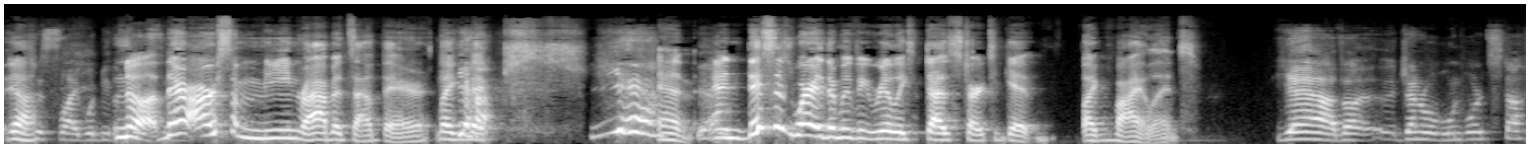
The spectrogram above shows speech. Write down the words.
Yeah. just like would be the No, there are some mean rabbits out there, like Yeah. that. Yeah, And yeah. and this is where the movie really does start to get like violent yeah, the General Woundwort stuff.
